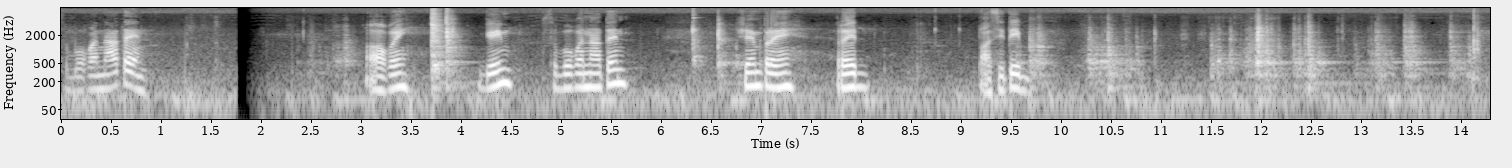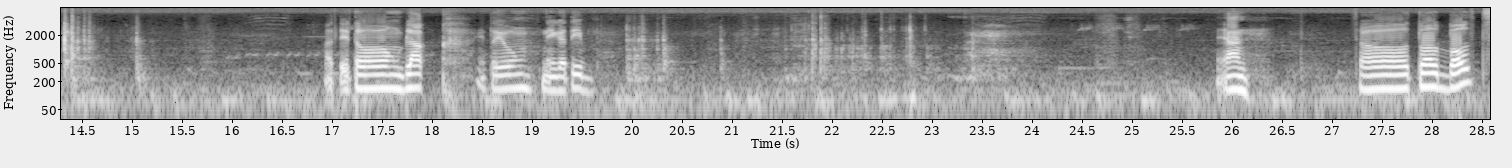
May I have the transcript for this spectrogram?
Subukan natin. Okay. Game. Subukan natin. Siyempre, red positive. At itong black, ito yung negative. Ayan. So, 12 volts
